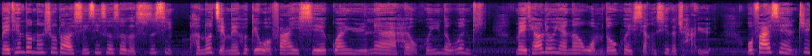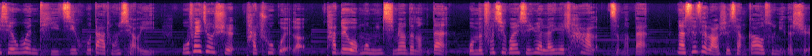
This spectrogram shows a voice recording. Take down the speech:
每天都能收到形形色色的私信，很多姐妹会给我发一些关于恋爱还有婚姻的问题，每条留言呢，我们都会详细的查阅。我发现这些问题几乎大同小异，无非就是他出轨了，他对我莫名其妙的冷淡，我们夫妻关系越来越差了，怎么办？那 C C 老师想告诉你的是，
